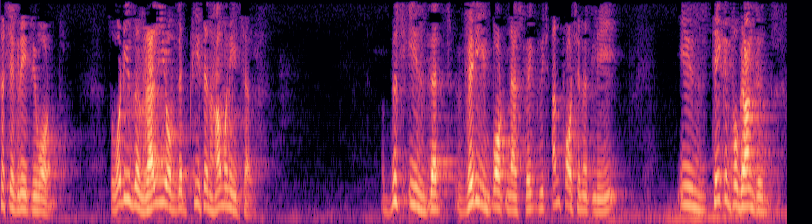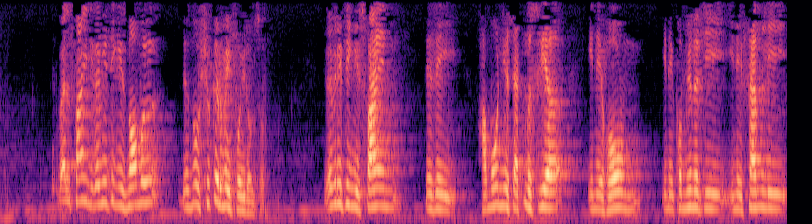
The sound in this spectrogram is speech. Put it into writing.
such a great reward. So what is the value of that peace and harmony itself? This is that very important aspect which unfortunately is taken for granted. Well fine, if everything is normal, there's no shukr made for it also. If everything is fine, there's a harmonious atmosphere in a home, in a community, in a family.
